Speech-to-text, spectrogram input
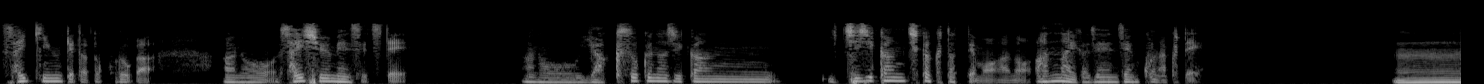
最近受けたところが、あの、最終面接で、あの、約束の時間、1時間近く経っても、あの、案内が全然来なくて、うーん。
